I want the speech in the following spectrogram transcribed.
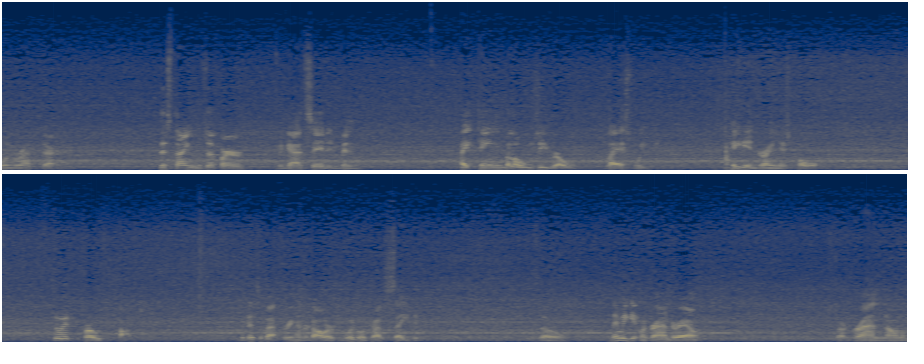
One right there. This thing was up there, the guy said it had been 18 below zero last week. He didn't drain this coil. So it froze the top. But that's about $300 and we're going to try to save it. So let me get my grinder out start grinding on them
